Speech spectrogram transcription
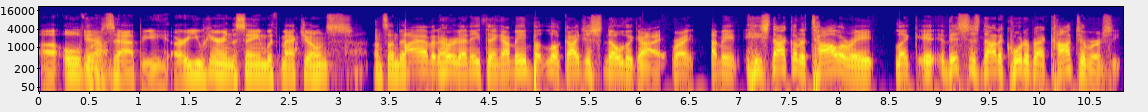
uh, over Yeah. Zappe. Are you hearing the same with Mac Jones on Sunday? I haven't heard anything. I mean, but look, I just know the guy, right? I mean, he's not going to tolerate like it, this is not a quarterback controversy.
